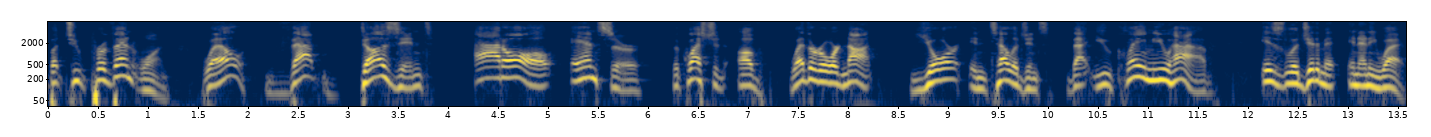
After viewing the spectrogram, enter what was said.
but to prevent one. Well, that doesn't at all answer the question of whether or not your intelligence that you claim you have is legitimate in any way.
